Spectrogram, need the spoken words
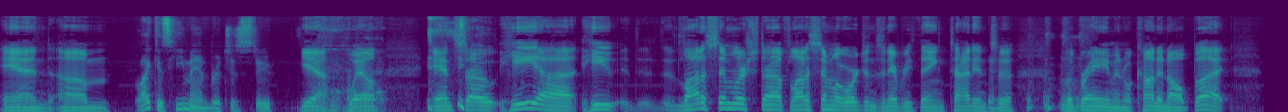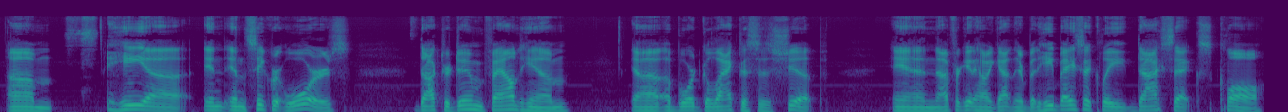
And um, I like his He-Man britches too. Yeah, well, and so he uh, he a lot of similar stuff, a lot of similar origins and everything tied into vibranium and Wakanda and all. But um, he uh, in in Secret Wars, Doctor Doom found him uh, aboard Galactus's ship, and I forget how he got there, but he basically dissects Klaw,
